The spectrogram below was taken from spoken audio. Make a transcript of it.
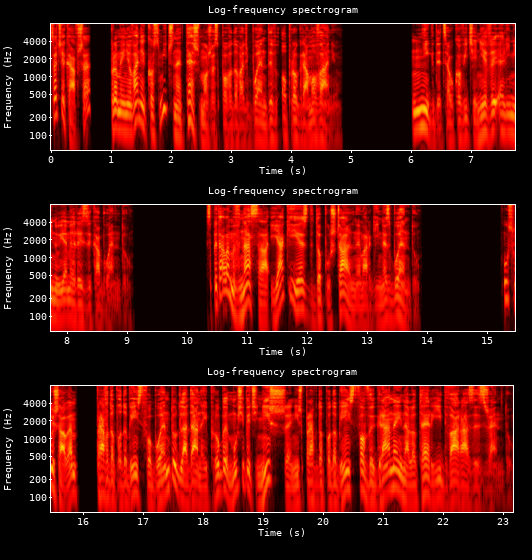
Co ciekawsze, promieniowanie kosmiczne też może spowodować błędy w oprogramowaniu. Nigdy całkowicie nie wyeliminujemy ryzyka błędu. Spytałem w NASA, jaki jest dopuszczalny margines błędu. Usłyszałem, prawdopodobieństwo błędu dla danej próby musi być niższe niż prawdopodobieństwo wygranej na loterii dwa razy z rzędu.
